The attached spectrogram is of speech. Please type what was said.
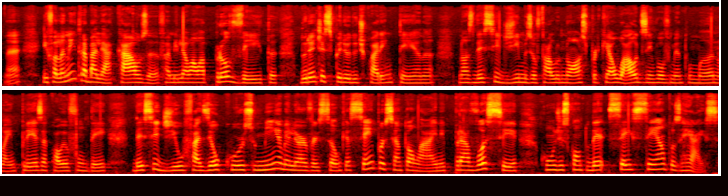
Né? E falando em trabalhar a causa, a família UAU aproveita, durante esse período de quarentena, nós decidimos, eu falo nós porque a UAU Desenvolvimento Humano, a empresa a qual eu fundei, decidiu fazer o curso Minha Melhor Versão, que é 100% online, para você, com um desconto de 600 reais.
